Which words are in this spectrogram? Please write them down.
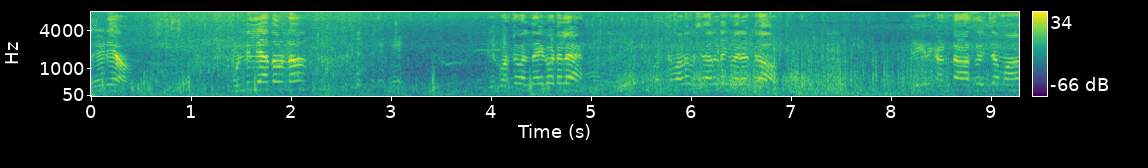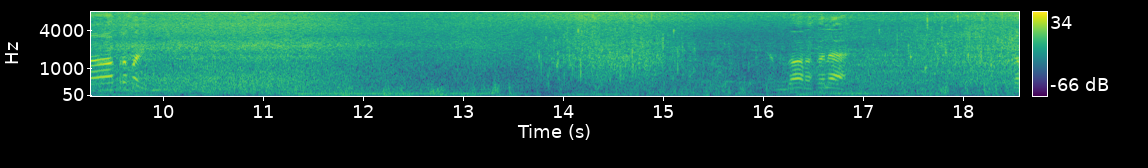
പേടിയോ? മുണ്ടില്ലാത്തോണ്ടോ? നീ കുറച്ച് വലുതായിക്കോട്ടല്ലേ? കുറച്ച് പാടെ ഉഷാറിടേക്ക് വരട്ടോ ഇങ്ങനെ കണ്ട് ആസ്വദിച്ചാൽ മാത്രം മതി. എന്താ റസല്ലേ എന്താ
